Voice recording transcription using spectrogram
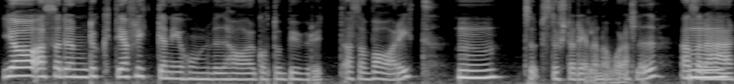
ja, alltså den duktiga flickan är hon vi har gått och burit, alltså varit Mm. typ största delen av vårt liv. Alltså Mm. det här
